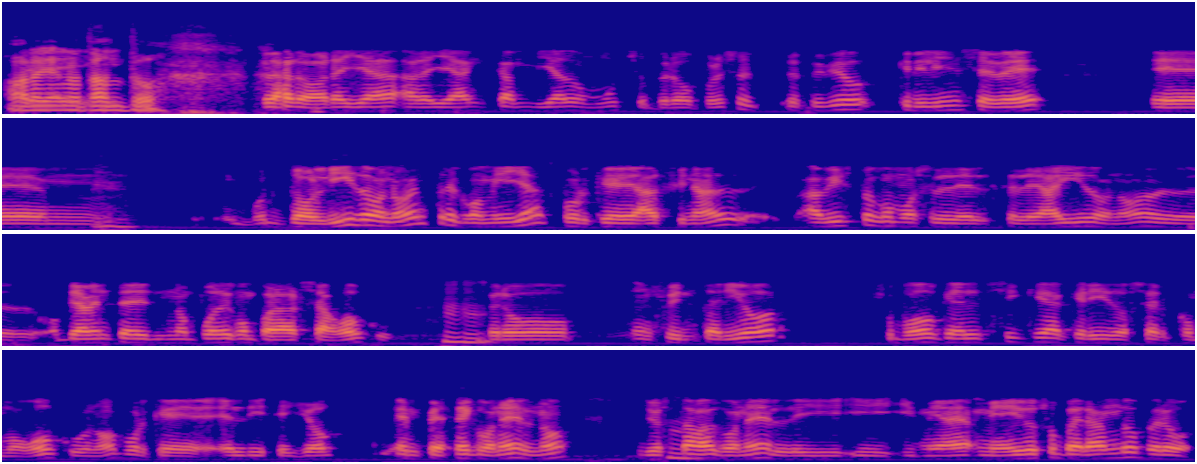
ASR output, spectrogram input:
Ahora ya no eh, tanto. claro, ahora ya, ahora ya han cambiado mucho, pero por eso el, propio Krilin se ve eh, dolido, ¿no? Entre comillas, porque al final ha visto cómo se le, se le ha ido, ¿no? obviamente no puede compararse a Goku, pero en su interior supongo que él sí que ha querido ser como Goku, ¿no? Porque él dice, yo empecé con él, ¿no? Yo estaba mm. con él y, me, ha, ido superando, pero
